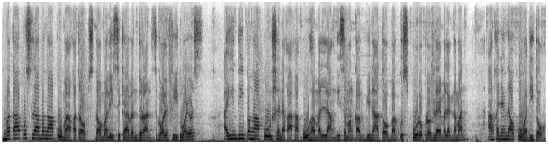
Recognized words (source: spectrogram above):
Matapos lamang nga po mga katrops na umalis si Kevin Durant sa Golden State Warriors, ay hindi pa nga po siya nakakakuha man lang ni samang kampyonato bagkus puro problema lang naman ang kanyang nakukuha dito.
